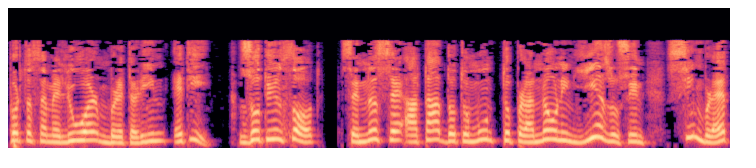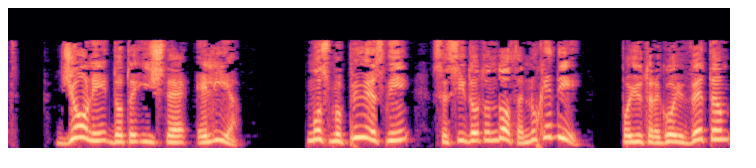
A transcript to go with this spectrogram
për të themeluar mbretërinë e tij. Zoti ynë thotë se nëse ata do të mund të pranonin Jezusin si mbret, Gjoni do të ishte Elia. Mos më pyesni se si do të ndodhte, nuk e di. po ju tregoj vetëm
